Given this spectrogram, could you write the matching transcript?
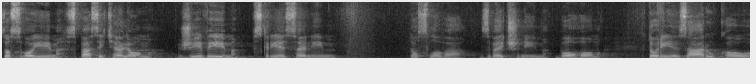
so svojím spasiteľom, živým, vzkrieseným, doslova s väčšným Bohom, ktorý je zárukou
